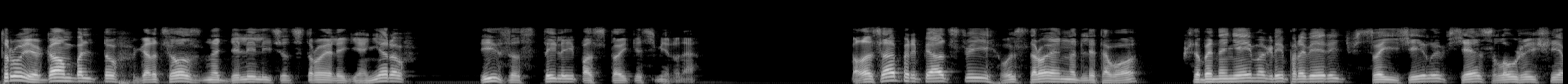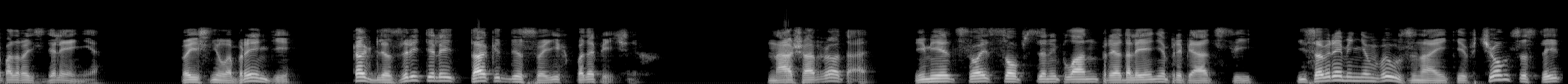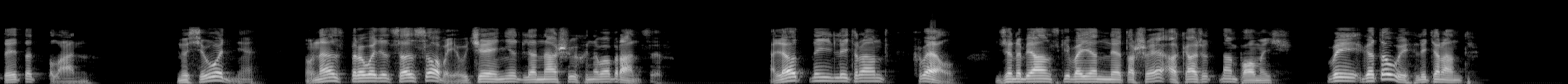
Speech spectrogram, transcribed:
Трое гамбальтов грациозно отделились от строя легионеров и застыли по стойке смирно. Полоса препятствий устроена для того, чтобы на ней могли проверить свои силы все служащие подразделения, пояснила Бренди, как для зрителей, так и для своих подопечных. Наша рота имеет свой собственный план преодоления препятствий, и со временем вы узнаете, в чем состоит этот план. Но сегодня у нас проводятся особые учения для наших новобранцев. Летный лейтенант Квелл, зенобианский военный атташе, окажет нам помощь. Вы готовы, лейтенант?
